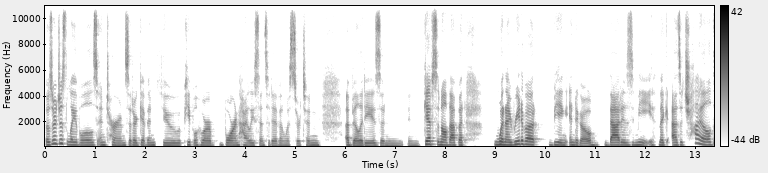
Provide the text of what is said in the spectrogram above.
Those are just labels and terms that are given to people who are born highly sensitive and with certain abilities and, and gifts and all that. But when I read about being indigo, that is me. Like as a child,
